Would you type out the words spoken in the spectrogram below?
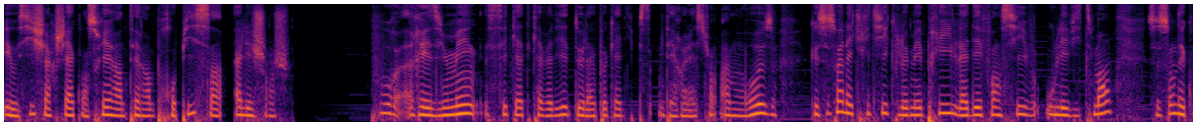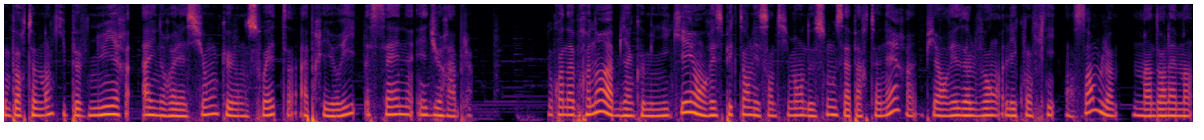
et aussi chercher à construire un terrain propice à l'échange. Pour résumer, ces quatre cavaliers de l'apocalypse des relations amoureuses, que ce soit la critique, le mépris, la défensive ou l'évitement, ce sont des comportements qui peuvent nuire à une relation que l'on souhaite a priori saine et durable. Donc en apprenant à bien communiquer, en respectant les sentiments de son ou sa partenaire, puis en résolvant les conflits ensemble, main dans la main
